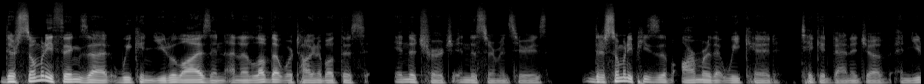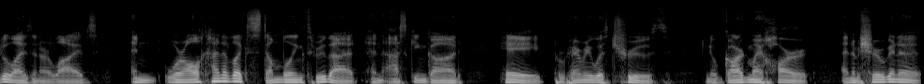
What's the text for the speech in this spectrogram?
there's so many things that we can utilize. And, and I love that we're talking about this in the church, in the sermon series. There's so many pieces of armor that we could take advantage of and utilize in our lives. And we're all kind of like stumbling through that and asking God, hey, prepare me with truth, you know, guard my heart. And I'm sure we're going to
